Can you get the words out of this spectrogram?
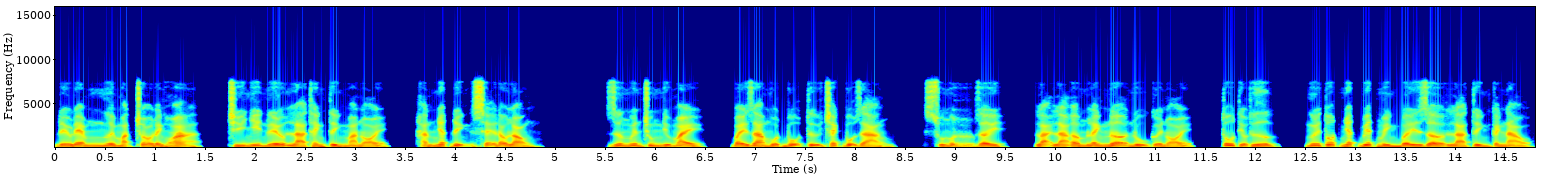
đều đem ngươi mặt cho đánh hoa, chí nhi nếu là thành tỉnh mà nói, hắn nhất định sẽ đau lòng. Dương Nguyên Trung nhíu mày, bày ra một bộ tự trách bộ dáng, xuống một giây, lại là âm lãnh nở nụ cười nói, Tô Tiểu Thư, ngươi tốt nhất biết mình bây giờ là tình cảnh nào,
